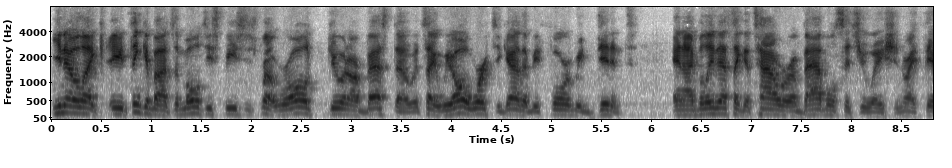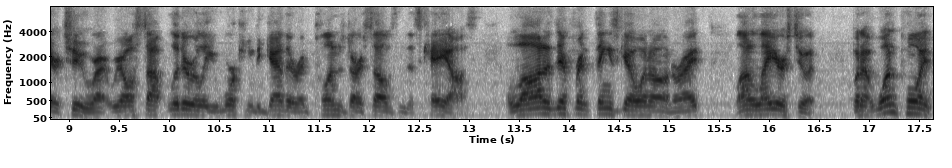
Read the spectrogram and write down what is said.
you know, like you think about it, it's a multi-species front. We're all doing our best, though. It's like we all worked together before we didn't. And I believe that's like a Tower of Babel situation right there, too, right? We all stopped literally working together and plunged ourselves in this chaos. A lot of different things going on, right? A lot of layers to it. But at one point,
